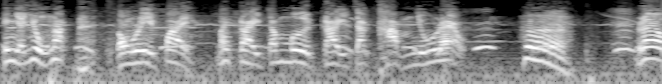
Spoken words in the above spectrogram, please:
เอ็งอย่ายุ่งนัก ต้องรีบไป มันไกลจะมืดไกลจะค่ำอยู่แล้วเฮ้อเร็ว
